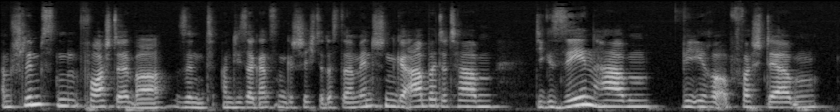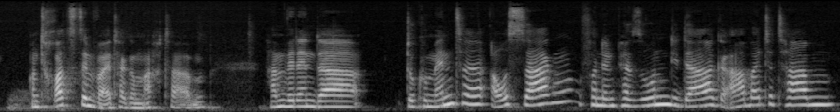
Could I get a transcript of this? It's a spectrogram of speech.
am schlimmsten vorstellbar sind an dieser ganzen Geschichte, dass da Menschen gearbeitet haben, die gesehen haben, wie ihre Opfer sterben und trotzdem weitergemacht haben. Haben wir denn da Dokumente, Aussagen von den Personen, die da gearbeitet haben,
